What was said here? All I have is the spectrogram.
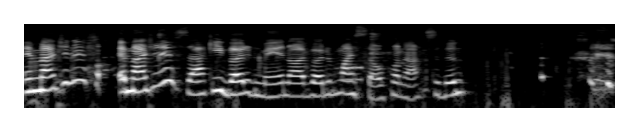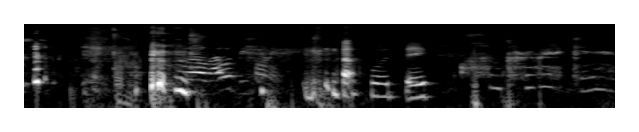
Yeah. Imagine if imagine if Zachy voted me and I voted myself on accident. Well, that would be funny. that would be. I'm crewing again.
